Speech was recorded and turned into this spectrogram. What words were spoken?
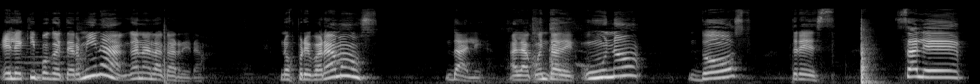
El equipo que termina gana la carrera. ¿Nos preparamos? Dale, a la cuenta de 1, 2, 3. ¡Sale!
